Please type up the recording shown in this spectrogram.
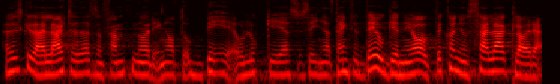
Jeg husker da jeg lærte det som 15-åring, at å be er å lukke Jesus inn. Jeg tenkte det er jo genialt, det kan jo selv jeg klare.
